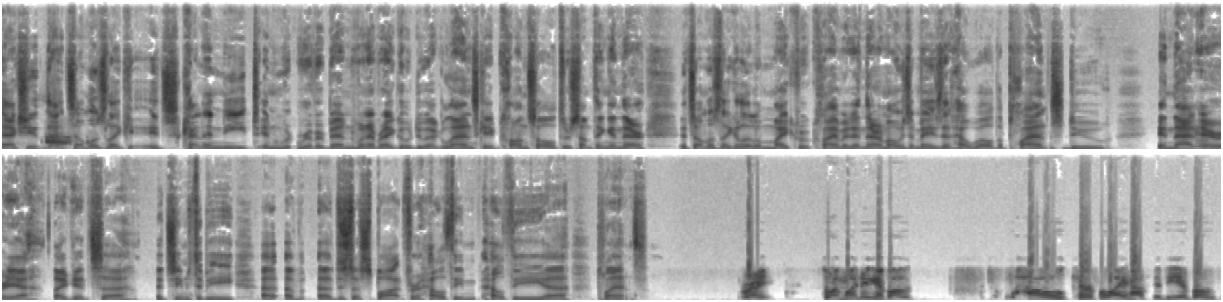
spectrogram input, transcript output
actually, that's almost like it's kind of neat in W- Riverbend. Whenever I go do a landscape consult or something in there, it's almost like a little microclimate in there. I'm always amazed at how well the plants do in that area. Like it's, uh, it seems to be a, a, a, just a spot for healthy, healthy uh, plants. Right. So I'm wondering about how careful I have to be about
